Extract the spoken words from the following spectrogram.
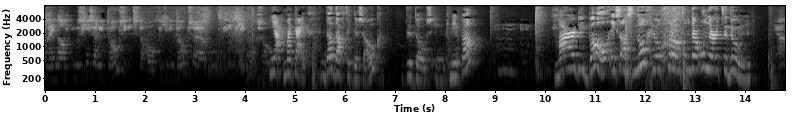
Alleen dan, misschien zijn die dozen iets te hoog. Dat je die dozen moet inklikken of zo. Ja, maar kijk, dat dacht ik dus ook. De doos inknippen. Maar die bal is alsnog heel groot om daaronder te doen. Ja,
